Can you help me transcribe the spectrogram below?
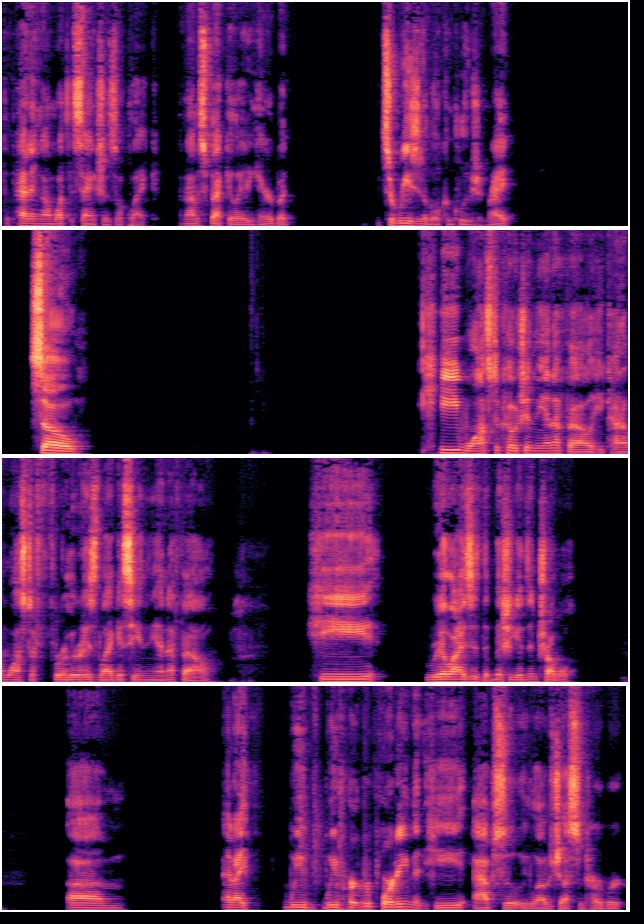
depending on what the sanctions look like. And I'm speculating here, but it's a reasonable conclusion, right? So he wants to coach in the NFL. He kind of wants to further his legacy in the NFL. He realizes that Michigan's in trouble. Um, and I we've we've heard reporting that he absolutely loves Justin Herbert.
